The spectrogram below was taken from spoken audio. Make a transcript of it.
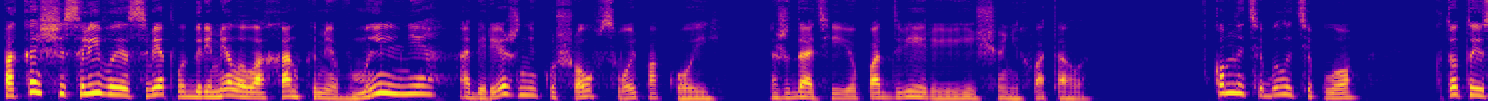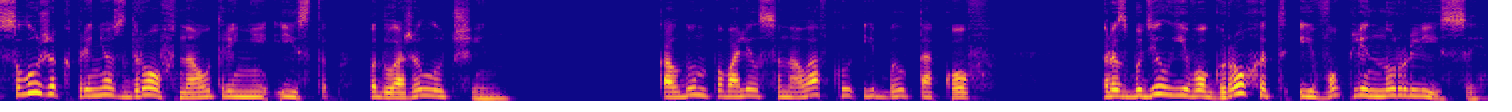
Пока счастливая светло гремела лоханками в мыльне, обережник ушел в свой покой. Ждать ее под дверью еще не хватало. В комнате было тепло. Кто-то из служек принес дров на утренний истоп, подложил лучин. Колдун повалился на лавку и был таков. Разбудил его грохот и вопли Нурлисы.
